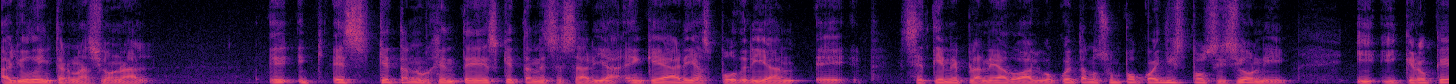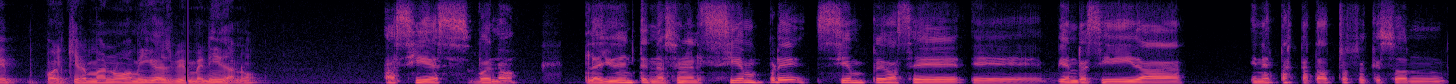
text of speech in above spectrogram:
ayuda internacional. Eh, es, ¿Qué tan urgente es? ¿Qué tan necesaria? ¿En qué áreas podrían? ¿Se tiene planeado algo? Cuéntanos un poco. Hay disposición y, y, y creo que cualquier mano amiga es bienvenida, ¿no? Así es. Bueno, la ayuda internacional siempre, siempre va a ser eh, bien recibida en estas catástrofes que son,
